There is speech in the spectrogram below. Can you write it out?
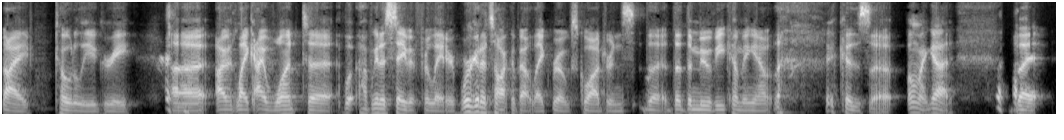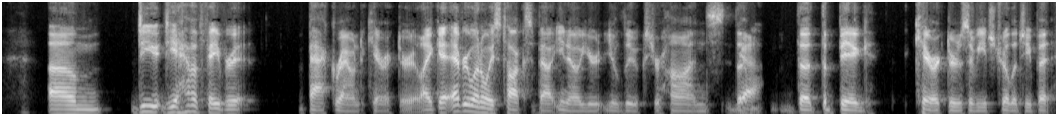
I totally agree. uh, I like. I want to. I'm going to save it for later. We're going to talk about like Rogue Squadrons, the the, the movie coming out, because uh, oh my god, but um, do you do you have a favorite background character? Like everyone always talks about, you know, your your Luke's, your Hans, the yeah. the the big characters of each trilogy. But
